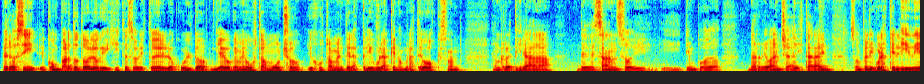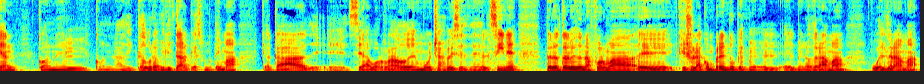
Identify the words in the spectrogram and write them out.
Pero sí, comparto todo lo que dijiste sobre historia del oculto y algo que me gusta mucho, y justamente las películas que nombraste vos, que son en retirada de Desanso y, y Tiempo de, de Revancha de son películas que lidian con, el, con la dictadura militar, que es un tema que acá eh, se ha abordado de muchas veces desde el cine, pero tal vez de una forma eh, que yo la comprendo, que es el melodrama o el drama,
